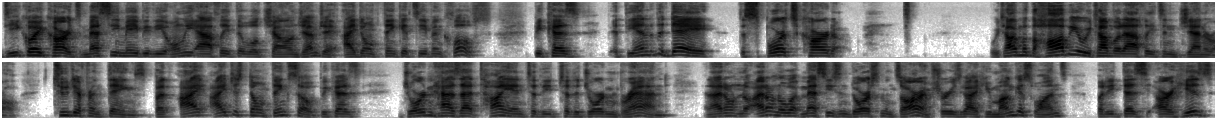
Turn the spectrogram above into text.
Decoy cards. Messi may be the only athlete that will challenge MJ. I don't think it's even close because at the end of the day, the sports card. We're talking about the hobby, or we talking about athletes in general? Two different things. But I I just don't think so because Jordan has that tie-in to the to the Jordan brand. And I don't know, I don't know what Messi's endorsements are. I'm sure he's got humongous ones, but he does are his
